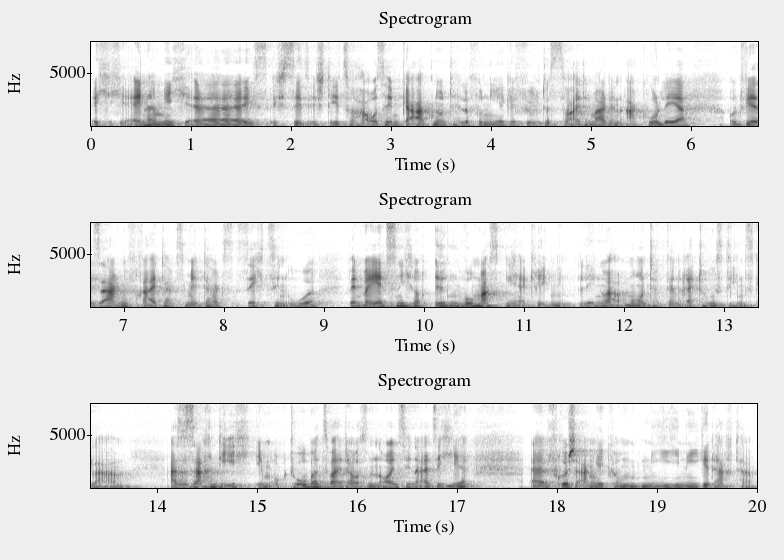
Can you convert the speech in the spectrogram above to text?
ich, ich erinnere mich, äh, ich, ich, ich stehe zu Hause im Garten und telefoniere gefühlt das zweite Mal den Akku leer und wir sagen freitags mittags 16 Uhr, wenn wir jetzt nicht noch irgendwo Masken herkriegen, legen wir ab Montag den Rettungsdienst lahm. Also Sachen, die ich im Oktober 2019, als ich hier äh, frisch angekommen, nie, nie gedacht habe.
